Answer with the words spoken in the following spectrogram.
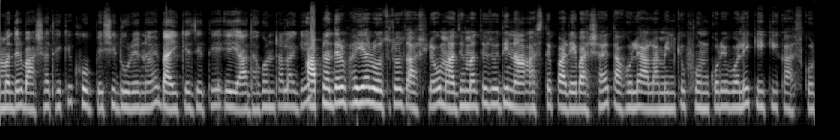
আমাদের বাসা থেকে খুব বেশি দূরে নয়। বাইকে যেতে এই আধা ঘণ্টা লাগে। আপনাদের ভাইয়া রোজ রোজ আসলেও মাঝে মাঝে যদি না আসতে পারে বাসায় তাহলে আলামিনকে ফোন করে বলে কি কি কাজ করতে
